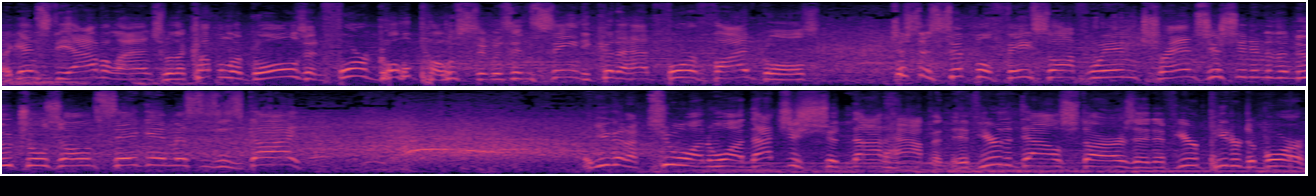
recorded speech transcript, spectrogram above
Against the Avalanche with a couple of goals and four goalposts. It was insane. He could have had four or five goals. Just a simple face-off win, transition into the neutral zone. Seguin misses his guy. And you got a two-on-one. That just should not happen. If you're the Dallas Stars and if you're Peter DeBoer,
